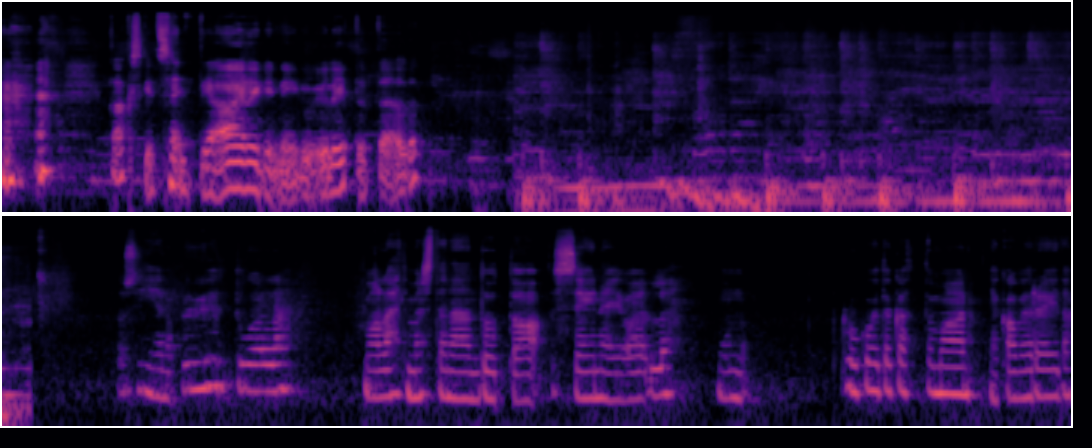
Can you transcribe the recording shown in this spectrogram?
20 senttiä ainakin niin kuin ylitty täältä. Tosi hieno pyyhe tuolla. Mä oon lähtemässä tänään tota, Seinäjoelle mun porukoita katsomaan ja kavereita.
